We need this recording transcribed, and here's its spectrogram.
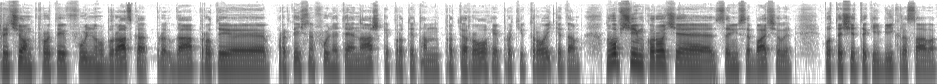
Причому проти фульного Бураска, да, проти е, практично фульної ТНАшки, проти, там, проти роги, проти тройки. Там. Ну, в общем, коротше, самі все бачили. Потащить такий бій, красава.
